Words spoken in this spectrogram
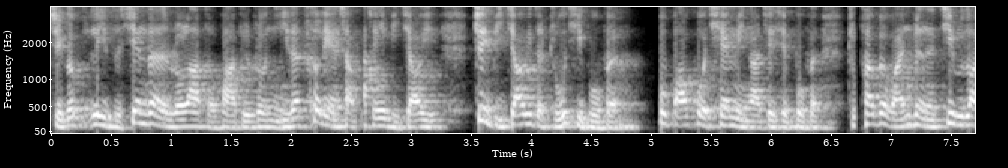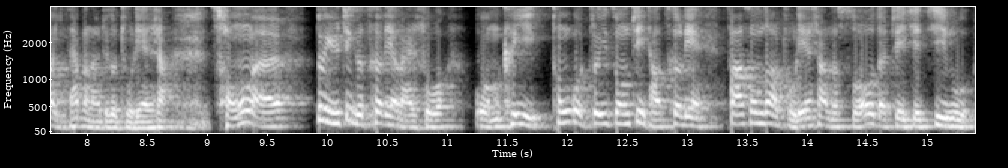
举个例子，现在的 rollout 的话，比如说你在侧链上发生一笔交易，这笔交易的主体部分不包括签名啊这些部分，它被完整的记录到以太坊的这个主链上，从而对于这个侧链来说，我们可以通过追踪这条侧链发送到主链上的所有的这些记录，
